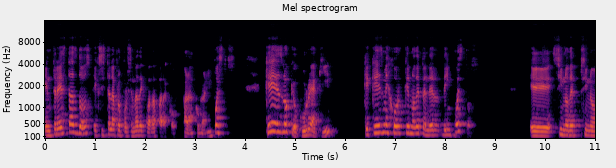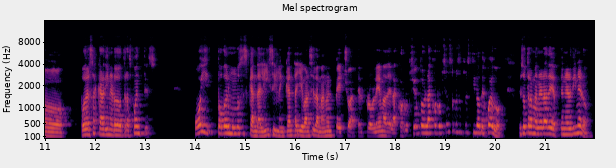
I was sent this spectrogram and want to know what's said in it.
Entre estas dos existe la proporción adecuada para cobrar impuestos. ¿Qué es lo que ocurre aquí? Que qué es mejor que no depender de impuestos, eh, sino, de, sino poder sacar dinero de otras fuentes. Hoy todo el mundo se escandaliza y le encanta llevarse la mano al pecho ante el problema de la corrupción, pero la corrupción solo es otro estilo de juego, es otra manera de obtener dinero.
